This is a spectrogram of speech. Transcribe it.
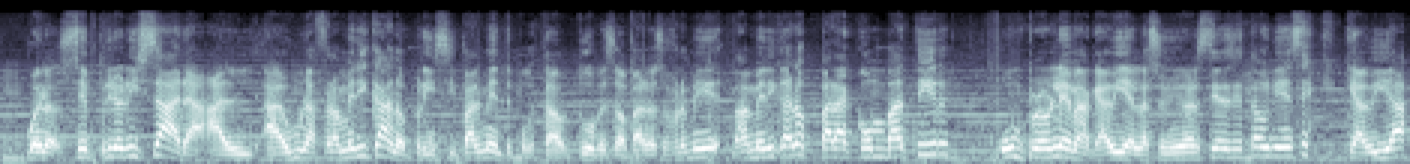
Mm. bueno, se priorizara al- a un afroamericano principalmente, porque estaba, estuvo pensado para los afroamericanos, para combatir un problema que había en las universidades estadounidenses, que, que había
